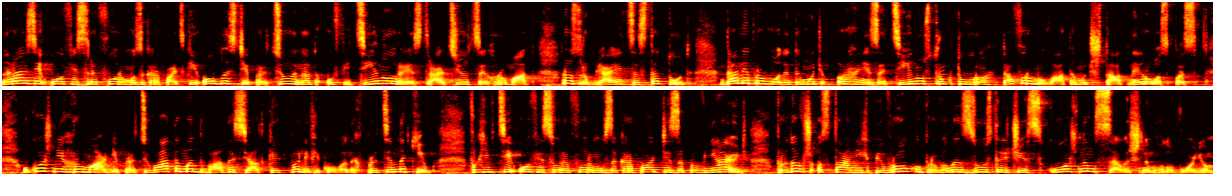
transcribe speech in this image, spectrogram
Наразі офіс реформ у Закарпатській області працює над офіційною реєстрацією цих громад. Розробляється статут. Далі проводитимуть організаційну структуру та формуватимуть штатний розпис. У кожній громаді працюватиме два десятки кваліфікованих працівників. Фахівці офісу реформ в Закарпатті запевняють, впродовж останніх півроку провели зустрічі з кожним селищним головою.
